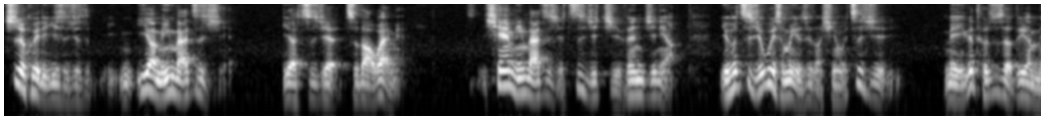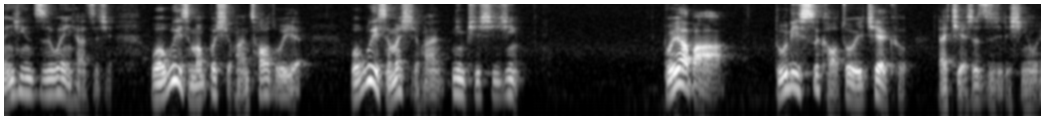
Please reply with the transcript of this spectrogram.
智慧的意思就是要明白自己，要直接知道外面，先明白自己，自己几分几两，以后自己为什么有这种行为，自己每个投资者都要扪心自问一下自己：我为什么不喜欢抄作业？我为什么喜欢另辟蹊径？不要把独立思考作为借口来解释自己的行为，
